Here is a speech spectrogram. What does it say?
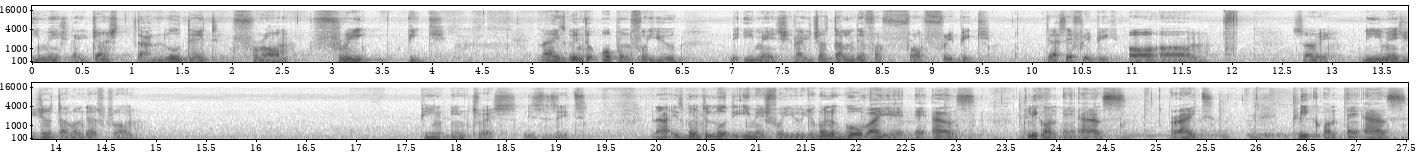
image that you just downloaded from free pick. Now it's going to open for you the image that you just downloaded from from Freepik. Did i say Freepik or um sorry the image you just downloaded from Pinterest. This is it now it's going to load the image for you. You're going to go over here enhance. Click on enhance right click on enhance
